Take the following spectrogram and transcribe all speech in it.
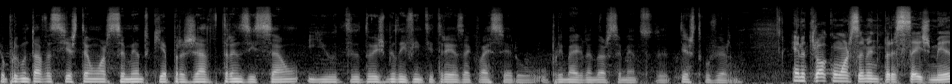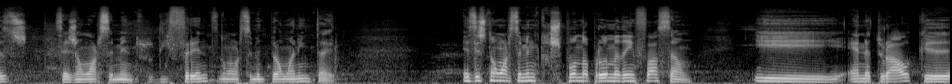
Eu perguntava se este é um orçamento que é para já de transição e o de 2023 é que vai ser o, o primeiro grande orçamento de, deste governo. É natural que um orçamento para seis meses seja um orçamento diferente de um orçamento para um ano inteiro. Existe um orçamento que responde ao problema da inflação e é natural que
